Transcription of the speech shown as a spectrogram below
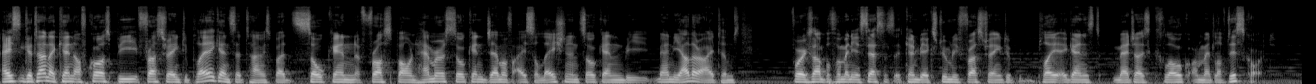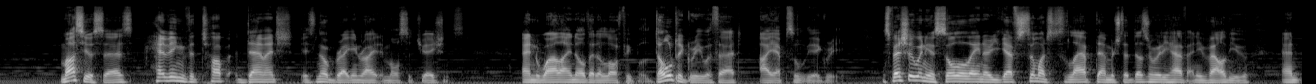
Hasten Katana can of course be frustrating to play against at times, but so can Frostbound Hammer, so can Gem of Isolation, and so can be many other items. For example, for many assassins it can be extremely frustrating to play against Magi's Cloak or Mantle of Discord. Masio says, having the top damage is no bragging right in most situations. And while I know that a lot of people don't agree with that, I absolutely agree. Especially when you're a solo laner, you have so much slap damage that doesn't really have any value, and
